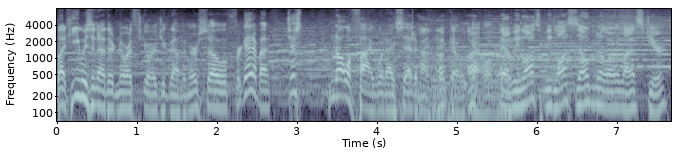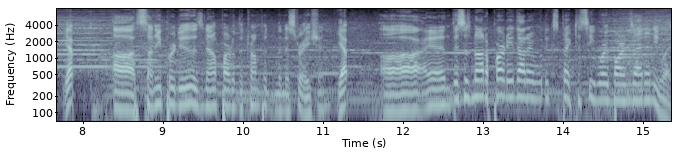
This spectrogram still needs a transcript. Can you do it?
but he was another North Georgia governor. So forget about. it. Just nullify what I said a minute okay. ago. All right. Yeah, we lost we lost Zell Miller last year. Yep. Uh, Sonny Perdue is now part of the Trump administration. Yep. Uh, and this is not a party that I would expect to see Roy Barnes at anyway.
